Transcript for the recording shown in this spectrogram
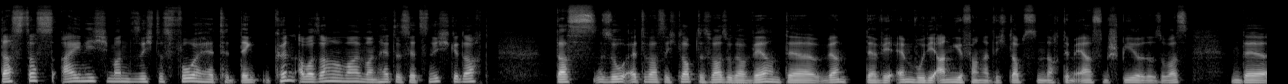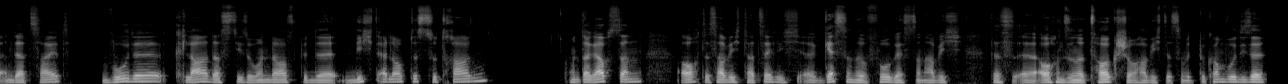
dass das eigentlich man sich das vorher hätte denken können, aber sagen wir mal, man hätte es jetzt nicht gedacht, dass so etwas, ich glaube, das war sogar während der, während der WM, wo die angefangen hat, ich glaube, es nach dem ersten Spiel oder sowas, in der, in der Zeit, wurde klar, dass diese One Love Binde nicht erlaubt ist zu tragen. Und da gab es dann auch, das habe ich tatsächlich äh, gestern oder vorgestern habe ich das äh, auch in so einer Talkshow habe ich das mitbekommen, wo diese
